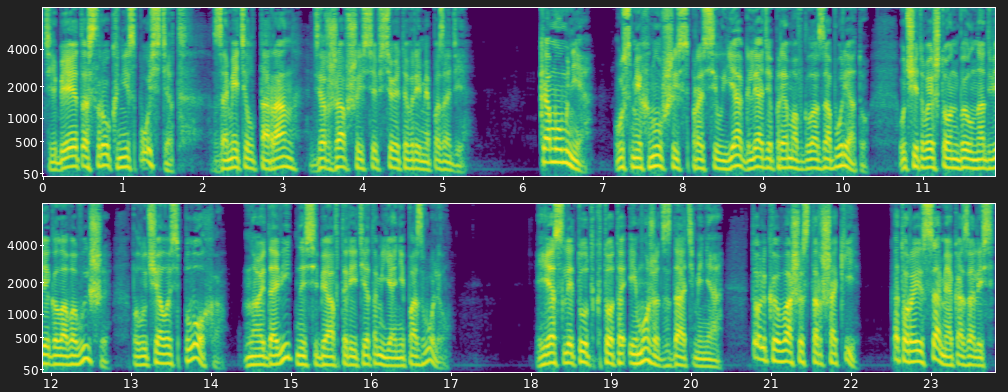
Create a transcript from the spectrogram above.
«Тебе это с рук не спустят», — заметил Таран, державшийся все это время позади. «Кому мне?» Усмехнувшись, спросил я, глядя прямо в глаза Буряту. Учитывая, что он был на две головы выше, получалось плохо, но и давить на себя авторитетом я не позволил. Если тут кто-то и может сдать меня, только ваши старшаки, которые сами оказались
